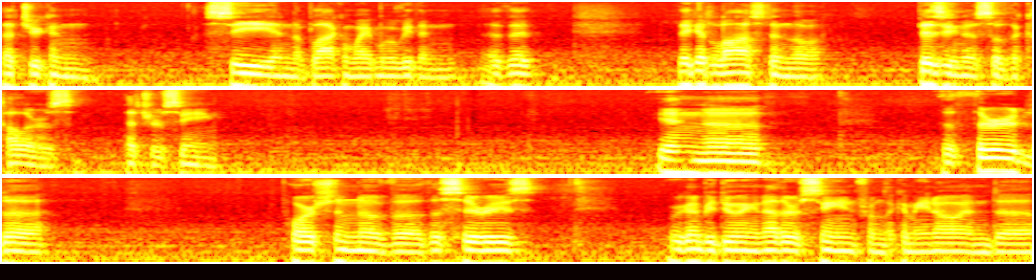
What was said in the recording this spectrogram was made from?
that you can see in a black and white movie than uh, they, they get lost in the busyness of the colors that you're seeing. In uh, the third uh, portion of uh, the series, we're going to be doing another scene from the Camino, and uh,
